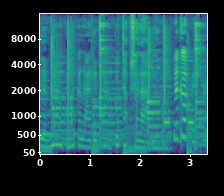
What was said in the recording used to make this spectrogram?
เดือนหน้าก็มกราเดือนหน้าเราก็จับฉลากเลย แล้วก็ปีใหม่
